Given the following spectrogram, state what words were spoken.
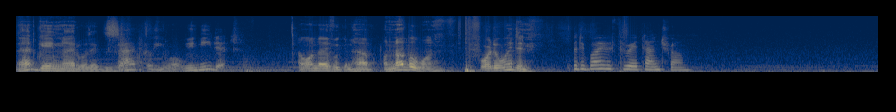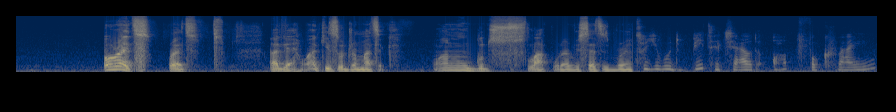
that game night was exactly what we needed. I wonder if we can have another one before the wedding. So the boy who threw a tantrum. All right, right. That guy, why kid so dramatic? One good slap would have reset his brain. So you would beat a child up for crying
